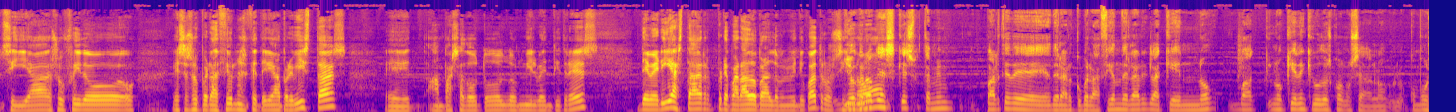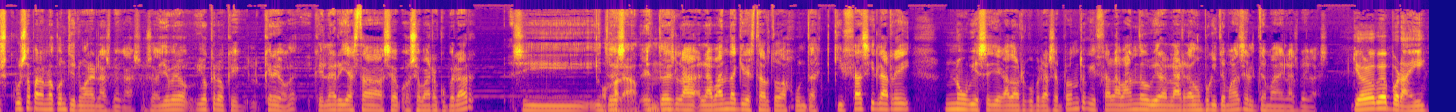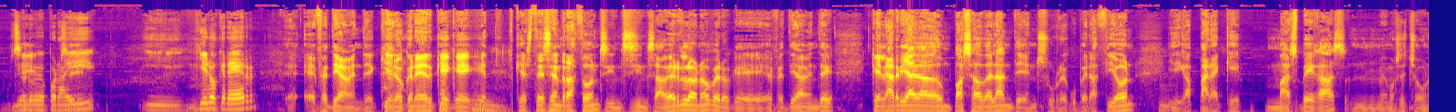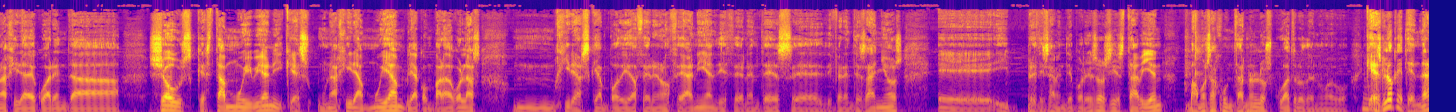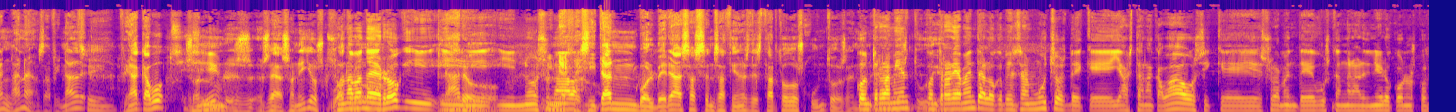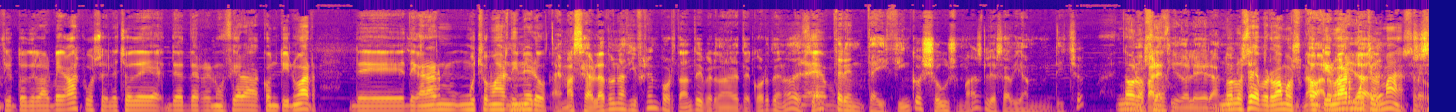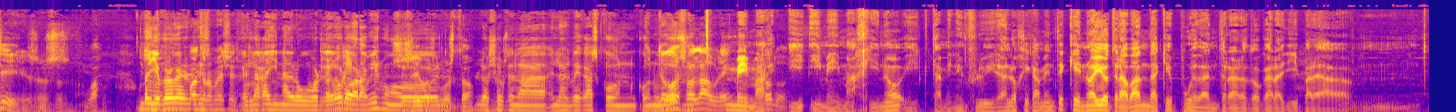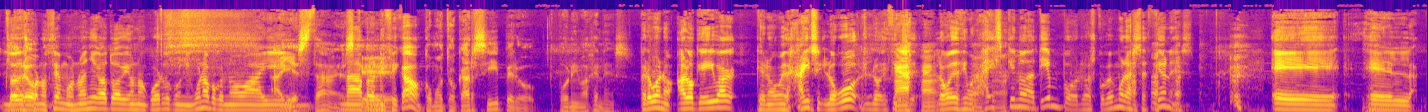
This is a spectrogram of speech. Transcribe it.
si ya ha sufrido esas operaciones que tenía previstas, eh, han pasado todo el 2023, debería estar preparado para el 2024. Si Yo no, creo que es que eso también parte de, de la recuperación de Larry, la que no va- no quieren que U2, con- o sea, lo- lo- como excusa para no continuar en Las Vegas. O sea, yo veo, yo creo que creo ¿eh? que Larry ya está se, o se va a recuperar. Si, entonces, Ojalá. entonces Mm. la, la banda quiere estar toda junta. Quizás si Larry no hubiese llegado a recuperarse pronto, quizá la banda hubiera alargado un poquito más el tema de Las Vegas. yo lo veo por ahí, yo Sí, lo veo por ahí y Mm. quiero creer Efectivamente, quiero creer que, que- que- Mm. que estés en razón sin, sin saberlo, ¿no? Pero que efectivamente que Larry haya dado un paso adelante en su recuperación y diga, ¿para qué más Vegas? Mm, Hemos hecho una gira de 40 shows que está muy bien y que es una gira muy amplia comparado con las mm, giras que han podido hacer en Oceanía en diferentes, eh, diferentes años eh, y precisamente por eso, si está bien, vamos a juntarnos los cuatro de nuevo. Que es lo que tendrán ganas. Al final, Sí. al fin y al cabo, Sí, son, sí. o sea, son ellos Son una cuatro. banda de rock y- y- Claro. y no es Y una- necesitan volver a esas sensaciones de estar todos juntos. En, Contrariamente, a lo que piensan muchos de que ya están acabados y que solamente buscan ganar dinero con los conciertos de Las Vegas, pues el hecho de, de- de renunciar a continuar, de, de ganar mucho más Mm. dinero. Además, se habla de una cifra importante, y perdona que te corte, ¿no? Decían Eh, 35 shows más, les habían dicho. No lo sé. leer. No lo sé, pero vamos, Una continuar muchos ¿eh? más. Sí, sí, eso es. guau. Hombre, yo creo que cuatro es, meses, es por la gallina de los huevos de Claro. oro ahora mismo. Sí, sí, por el- supuesto. los shows en, la- en Las Vegas con, con Todo U2. sold out, ¿eh? Me ima- Todos. y, y me imagino, y también influirá lógicamente, que no hay otra banda que pueda entrar a tocar allí para. mm, Lo claro, desconocemos, no han llegado todavía a un acuerdo con ninguna porque no hay Ahí está. es nada que planificado. Como tocar sí, pero pon imágenes. Pero bueno, a lo que iba, que no me dejáis, y luego, lo decís- luego decimos, "Ay, es que no da tiempo, nos comemos las secciones. Eh,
